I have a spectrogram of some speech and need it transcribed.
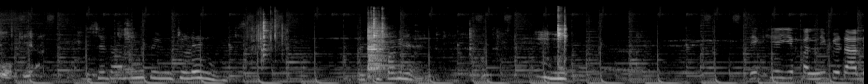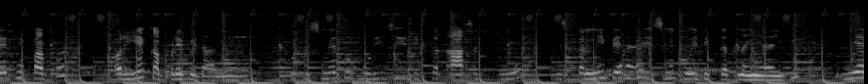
हो गया। इसे डालेंगे तो चिपक जाएगा। देखिए ये पन्नी पे डाले थे पापड़ और ये कपड़े पे डाले हैं। तो इसमें तो थोड़ी सी दिक्कत आ सकती है। इस पन्नी पे है इसमें कोई दिक्कत नहीं आएगी। ये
